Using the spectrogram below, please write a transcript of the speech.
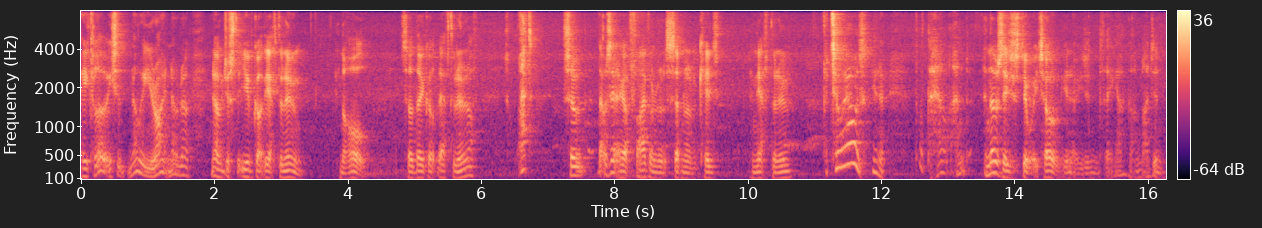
You close? He said, No, you're right. No, no, no, just that you've got the afternoon in the hall. So they got the afternoon off. So, what? So that was it. I got 500 or 700 kids in the afternoon for two hours. You know, what the hell? And in those days, you just did what you told. You know, you didn't think, hang on, I didn't.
